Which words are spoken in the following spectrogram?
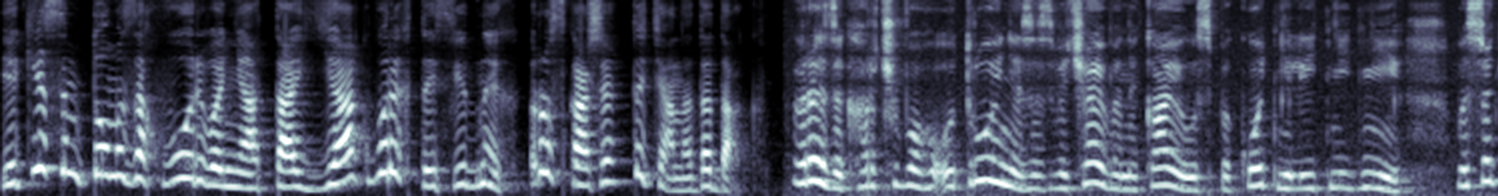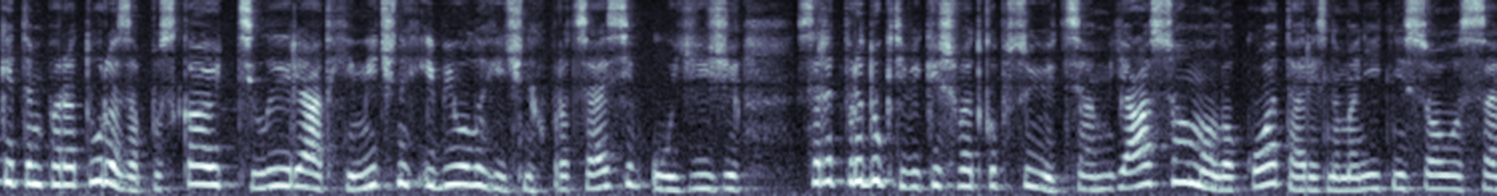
Які симптоми захворювання та як берегтись від них, розкаже Тетяна Дадак. Ризик харчового отруєння зазвичай виникає у спекотні літні дні. Високі температури запускають цілий ряд хімічних і біологічних процесів у їжі. Серед продуктів, які швидко псуються – м'ясо, молоко та різноманітні соуси.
